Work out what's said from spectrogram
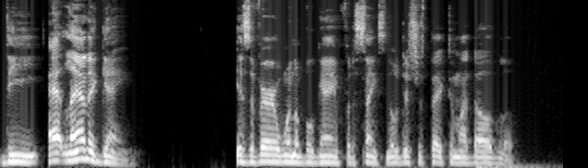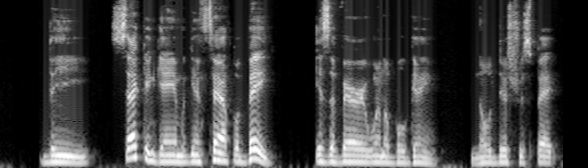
The Atlanta game is a very winnable game for the Saints. No disrespect to my dog Low. The second game against Tampa Bay is a very winnable game. No disrespect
